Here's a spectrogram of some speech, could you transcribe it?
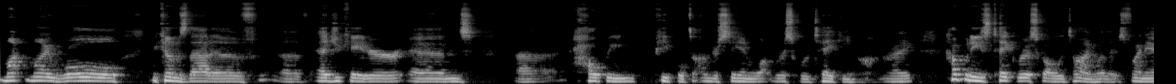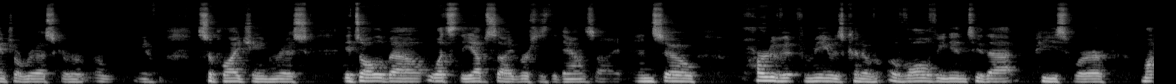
my my role becomes that of, of educator and uh, helping people to understand what risk we're taking on. Right, companies take risk all the time, whether it's financial risk or, or you know supply chain risk. It's all about what's the upside versus the downside, and so part of it for me was kind of evolving into that piece where my,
